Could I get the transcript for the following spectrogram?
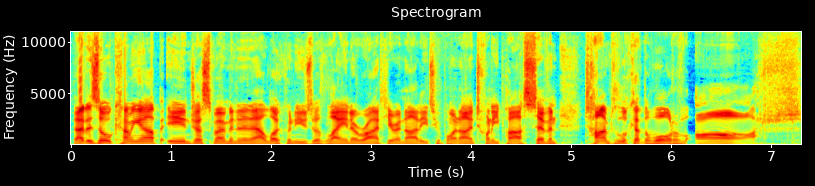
That is all coming up in just a moment in our local news with Lena right here at 92.9, 20 past 7. Time to look at the world of art.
